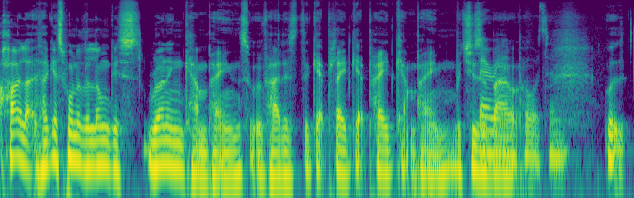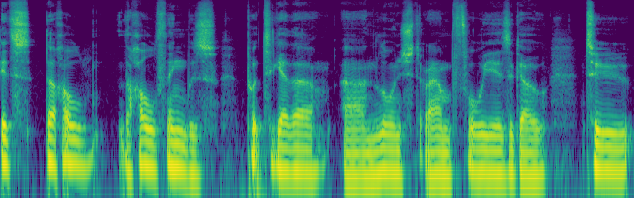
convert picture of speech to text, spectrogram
highlights. I guess one of the longest running campaigns that we've had is the Get Played, Get Paid campaign, which is Very about. important. It's the whole the whole thing was put together and launched around four years ago to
